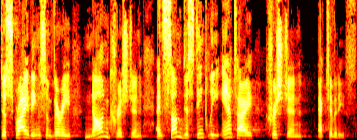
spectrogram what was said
describing some very non Christian and some distinctly anti Christian activities.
